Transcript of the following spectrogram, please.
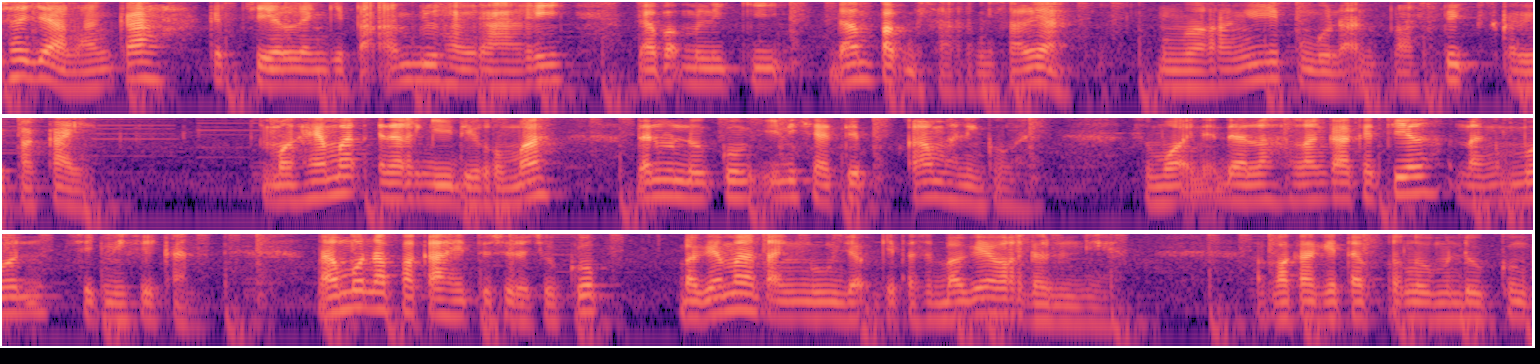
saja langkah kecil yang kita ambil hari-hari dapat memiliki dampak besar. Misalnya, mengurangi penggunaan plastik sekali pakai, menghemat energi di rumah, dan mendukung inisiatif ramah lingkungan. Semua ini adalah langkah kecil namun signifikan. Namun apakah itu sudah cukup? Bagaimana tanggung jawab kita sebagai warga dunia? Apakah kita perlu mendukung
